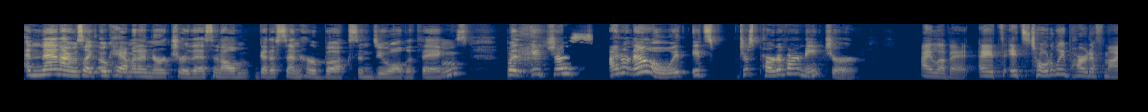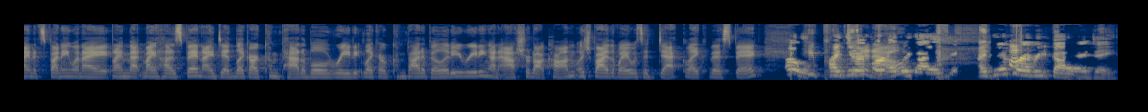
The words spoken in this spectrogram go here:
and then i was like okay i'm gonna nurture this and i'm gonna send her books and do all the things but it just i don't know it, it's just part of our nature I love it. It's it's totally part of mine. It's funny when I when I met my husband, I did like our compatible reading, like our compatibility reading on Astro.com, which by the way was a deck like this big. Oh, he printed I do it, for out. Every guy I, date. I do it for every guy I date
